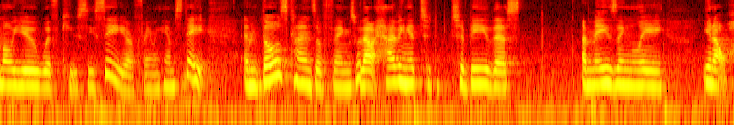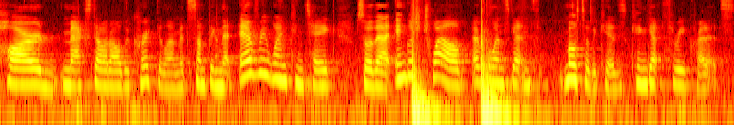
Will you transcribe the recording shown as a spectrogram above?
MOU with QCC or Framingham State, and those kinds of things without having it to, to be this amazingly, you know, hard, maxed out all the curriculum. It's something that everyone can take so that English 12, everyone's getting, most of the kids can get three credits.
